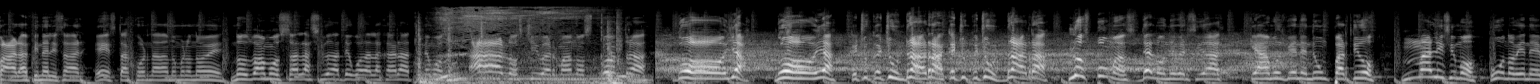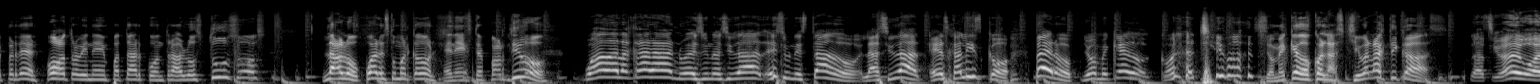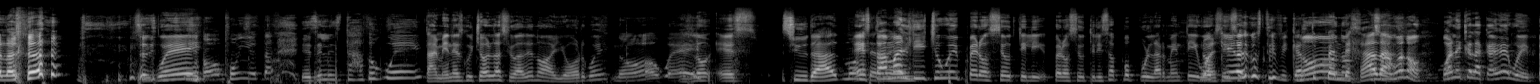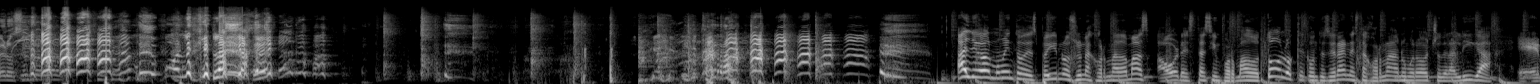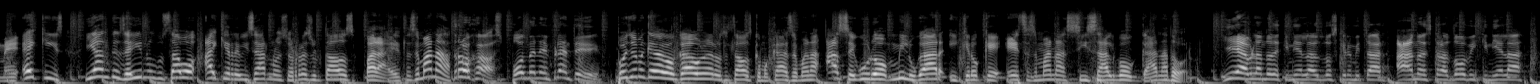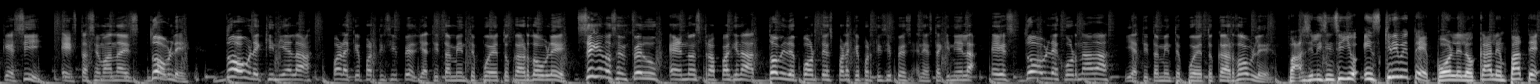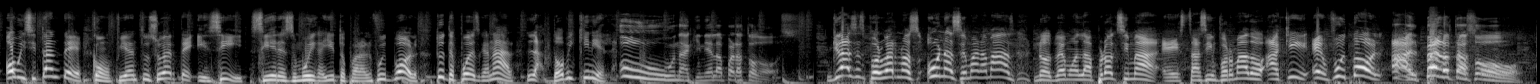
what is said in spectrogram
Para finalizar esta jornada número 9, nos vamos a la ciudad de Guadalajara. Tenemos a los Chivas hermanos contra Goya, Goya, quechun, quechun, ra, ra, quechun, quechun, ra, ra. Los Pumas de la universidad que ambos vienen de un partido malísimo. Uno viene de perder, otro viene de empatar contra los Tuzos. Lalo, ¿cuál es tu marcador en este partido? Guadalajara no es una ciudad, es un estado. La ciudad es Jalisco. Pero yo me quedo con las chivas. Yo me quedo con las chivalácticas. La ciudad de Guadalajara. Güey. No, puñeta. Es el estado, güey. También he escuchado la ciudad de Nueva York, güey. No, güey. Es, Ciudad Monterrey. está mal dicho, güey, pero se utili- pero se utiliza popularmente igual. No se quieras dice- justificar No, tu no, pendejada. o sea, bueno, ponle que la cagué, güey, pero sí. Ponle que la cagué. Ha llegado el momento de despedirnos de una jornada más. Ahora estás informado de todo lo que acontecerá en esta jornada número 8 de la Liga MX. Y antes de irnos, Gustavo, hay que revisar nuestros resultados para esta semana. Rojas, pónmela enfrente. Pues yo me quedo con cada uno de los resultados como cada semana. Aseguro mi lugar y creo que esta semana sí salgo ganador. Y hablando de quinielas, los quiero invitar a nuestra Dobby Quiniela, que sí, esta semana es doble, doble quiniela para que participes y a ti también te puede tocar doble. Síguenos en Facebook en nuestra página Dobby Deportes para que participes en esta quiniela. Es doble jornada y a ti también te puede tocar doble. Fácil y sencillo, inscríbete, ponle local, empate o visitante. Confía en tu suerte y sí, si eres muy gallito para el fútbol, tú te puedes ganar la Dobby Quiniela. Una quiniela para todos. Gracias por vernos una semana más. Nos vemos la próxima. Estás informado aquí en Fútbol ¡Al pelotazo!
